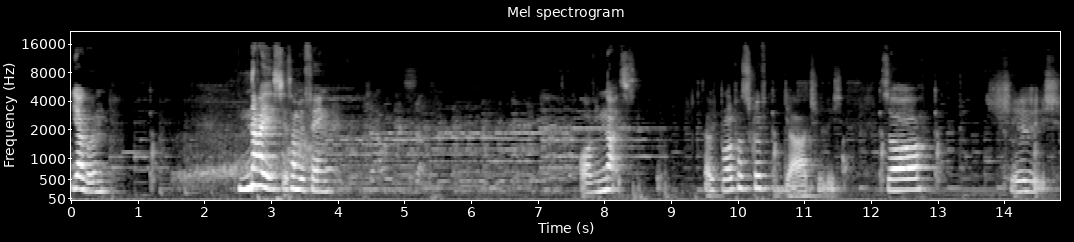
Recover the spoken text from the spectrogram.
Ja, gönnen. Nice! Jetzt haben wir Fang. Oh, wie nice. Jetzt habe ich Pass Schrift. Ja, chillig. So. Chillig.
